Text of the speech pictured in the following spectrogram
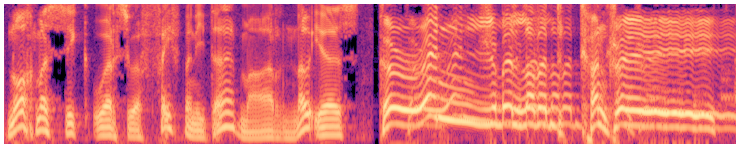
Nog musiek oor so 5 minute, maar nou eers Cringe Beloved Country.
